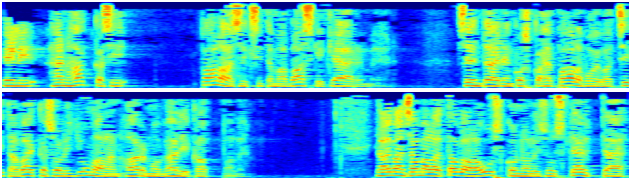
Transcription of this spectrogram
Eli hän hakkasi palasiksi tämä vaskikäärmeen. Sen tähden, koska he palvoivat sitä, vaikka se oli Jumalan armon välikappale. Ja aivan samalla tavalla uskonnollisuus käyttää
